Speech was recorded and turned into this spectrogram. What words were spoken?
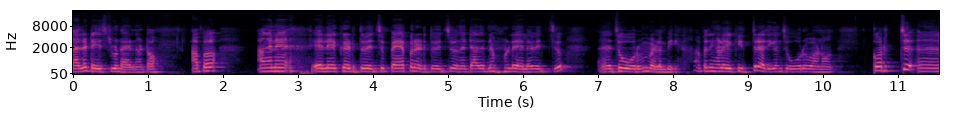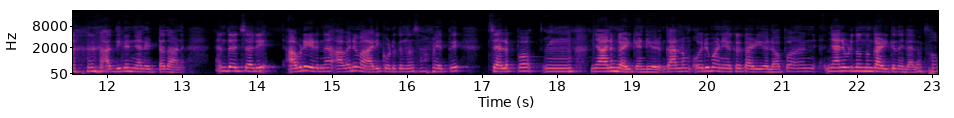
നല്ല ടേസ്റ്റും ഉണ്ടായിരുന്നു കേട്ടോ. അപ്പോൾ അങ്ങനെ ഇലയൊക്കെ എടുത്ത് വെച്ച് പേപ്പർ എടുത്ത് വെച്ചു എന്നിട്ട് അതിന്റെ മുകളിൽ ഇല വെച്ചു. ചോറും വിളമ്പി. അപ്പോൾ നിങ്ങൾ ഇത്ര അധികം ചോറ് വേണോ? കുറച്ച് അധികം ഞാൻ ഇട്ടതാണ്. എന്താ വെച്ചാൽ അവിടെ ഇരുന്ന് അവന് വാരി കൊടുക്കുന്ന സമയത്ത് ചിലപ്പോൾ ഞാനും കഴിക്കേണ്ടി വരും. കാരണം ഒരു മണിയൊക്കെ കഴിയുമല്ലോ. അപ്പോൾ ഞാനിവിടെ നിന്നൊന്നും കഴിക്കുന്നില്ലല്ലോ. അപ്പോൾ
